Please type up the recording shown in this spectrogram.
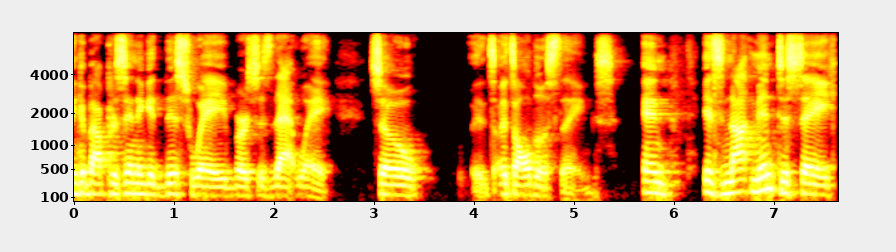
think about presenting it this way versus that way. So it's it's all those things. And it's not meant to say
